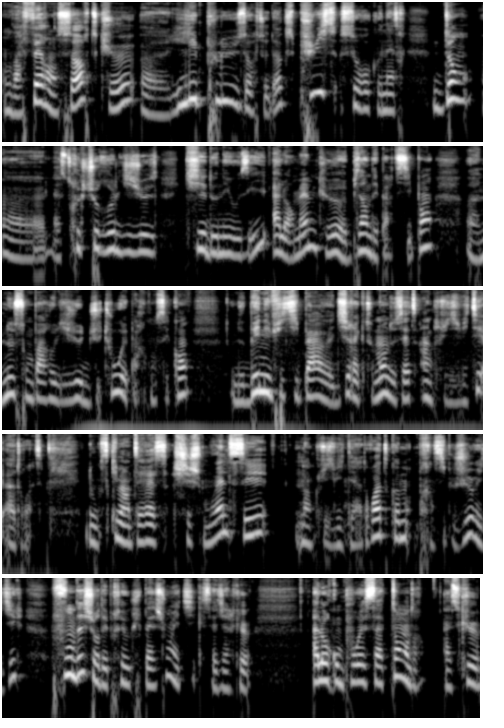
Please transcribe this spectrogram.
on va faire en sorte que euh, les plus orthodoxes puissent se reconnaître dans euh, la structure religieuse qui est donnée aux EI, alors même que euh, bien des participants ne sont pas religieux du tout et par conséquent ne bénéficient pas directement de cette inclusivité à droite. Donc ce qui m'intéresse chez Shmuel, c'est l'inclusivité à droite comme principe juridique fondé sur des préoccupations éthiques. C'est-à-dire que, alors qu'on pourrait s'attendre à ce que,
